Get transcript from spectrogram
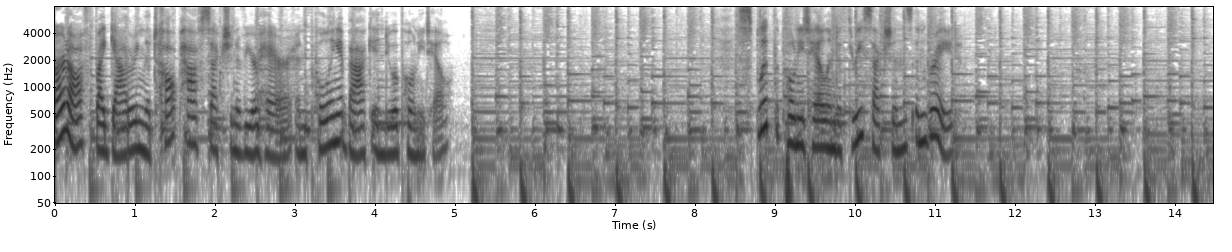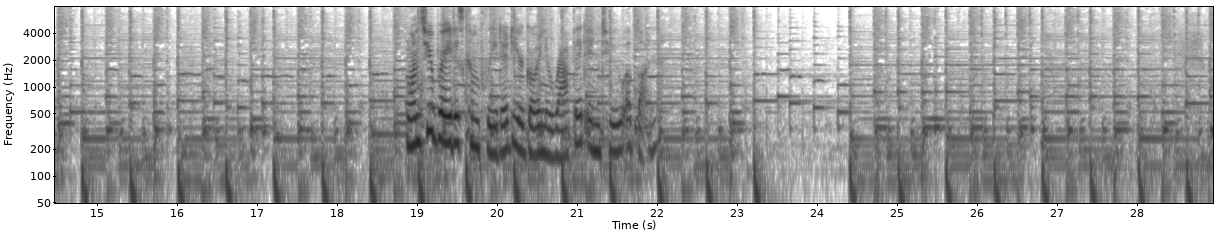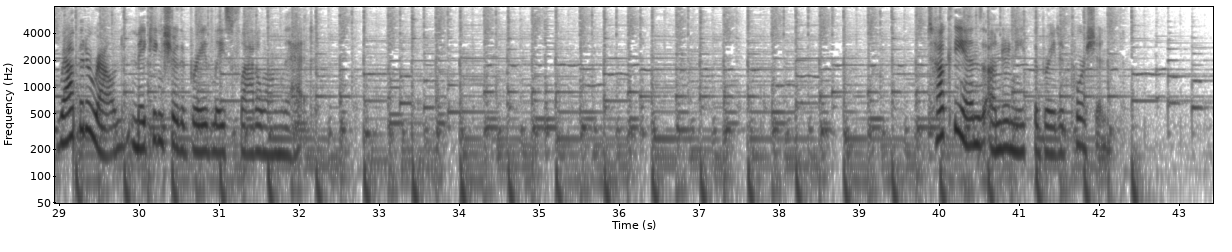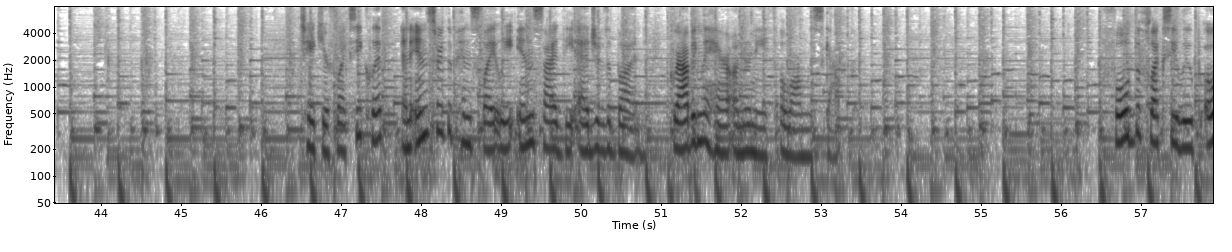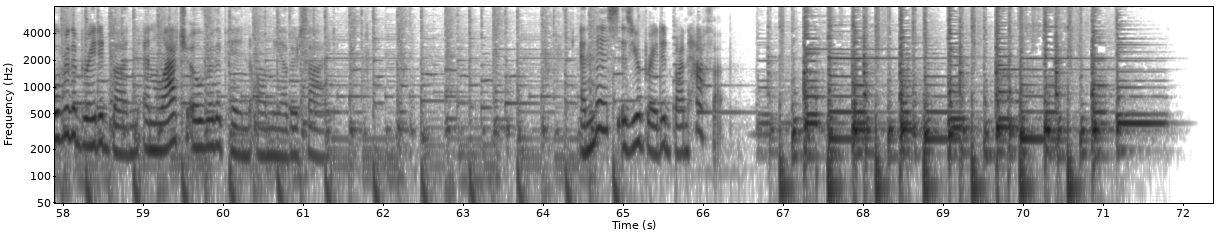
Start off by gathering the top half section of your hair and pulling it back into a ponytail. Split the ponytail into three sections and braid. Once your braid is completed, you're going to wrap it into a bun. Wrap it around, making sure the braid lays flat along the head. Tuck the ends underneath the braided portion. Take your flexi clip and insert the pin slightly inside the edge of the bun, grabbing the hair underneath along the scalp. Fold the flexi loop over the braided bun and latch over the pin on the other side. And this is your braided bun half up.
